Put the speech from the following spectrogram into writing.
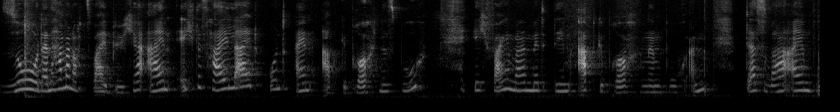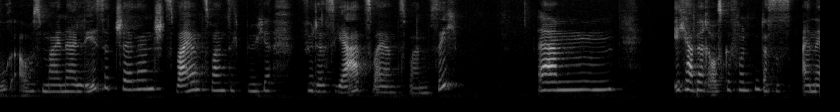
So, dann haben wir noch zwei Bücher, ein echtes Highlight und ein abgebrochenes Buch. Ich fange mal mit dem abgebrochenen Buch an. Das war ein Buch aus meiner Lese-Challenge, 22 Bücher für das Jahr 22. Ähm, ich habe herausgefunden, dass es eine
